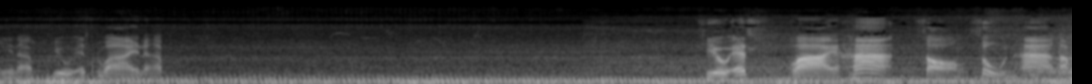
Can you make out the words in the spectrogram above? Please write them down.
นี่นะครับ QSY นะครับ Y 5 2 0 5 ครับ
